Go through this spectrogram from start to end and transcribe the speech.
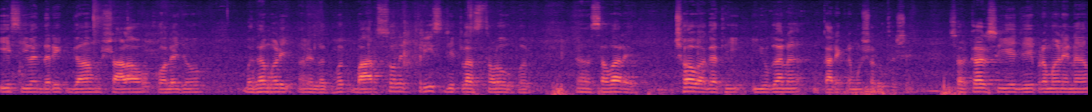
એ સિવાય દરેક ગામ, શાળાઓ, કોલેજો બધા મળી અને લગભગ બારસો ને ત્રીસ જેટલા સ્થળો ઉપર સવારે છ વાગ્યાથી યોગાના કાર્યક્રમો શરૂ થશે. સરકારશ્રીએ જે પ્રમાણેના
